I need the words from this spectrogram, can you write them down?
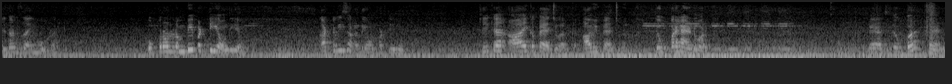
ਇਹਦਾ ਡਿਜ਼ਾਈਨ ਹੋਰ ਹੈ। ਉੱਪਰੋਂ ਲੰਬੀ ਪੱਟੀ ਆਉਂਦੀ ਹੈ। ਕੱਟ ਵੀ ਸਕਦੇ ਹੋ ਪੱਟੀ ਨੂੰ। ਠੀਕ ਹੈ ਆ ਇੱਕ ਪੈਚ ਵਰਕ ਆ ਵੀ ਪੈਚ ਵਰਕ ਤੇ ਉੱਪਰ ਹੈਂਡ ਵਰਕ ਪੈਚ ਦੇ ਉੱਪਰ ਹੈਂਡ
